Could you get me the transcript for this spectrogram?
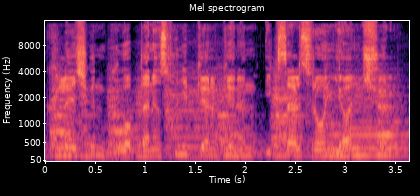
클래식은 무겁다는 선입견을 깨는 익살스러운 연출.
